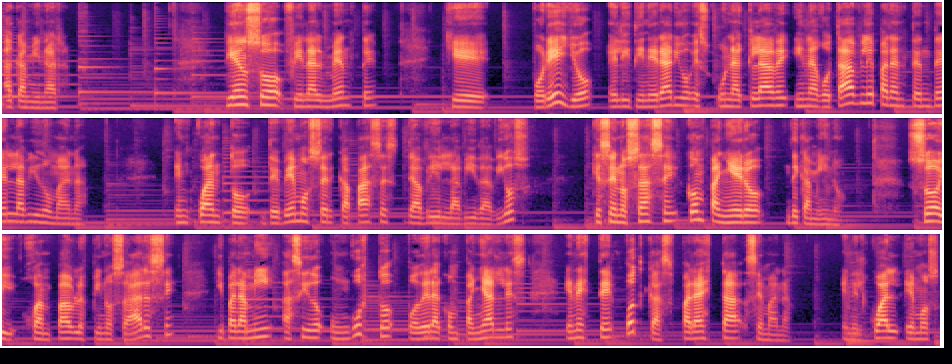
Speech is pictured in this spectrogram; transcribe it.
a caminar. Pienso finalmente que por ello el itinerario es una clave inagotable para entender la vida humana, en cuanto debemos ser capaces de abrir la vida a Dios, que se nos hace compañero de camino. Soy Juan Pablo Espinosa Arce y para mí ha sido un gusto poder acompañarles en este podcast para esta semana. en el cual hemos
